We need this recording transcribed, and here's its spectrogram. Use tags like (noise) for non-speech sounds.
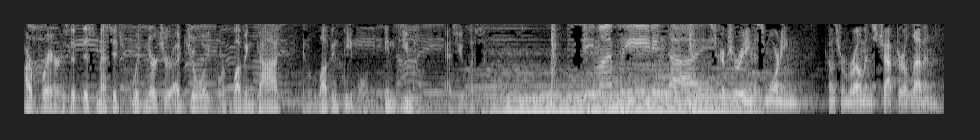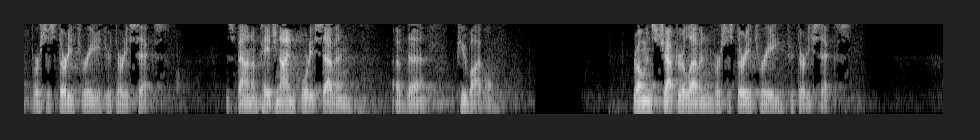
Our prayer is that this message would nurture a joy for loving God and loving people in you as you listen. See my bleeding die. The scripture reading this morning comes from Romans chapter 11, verses 33 through 36. It's found on page 947 of the Pew Bible. Romans chapter 11, verses 33 through 36.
